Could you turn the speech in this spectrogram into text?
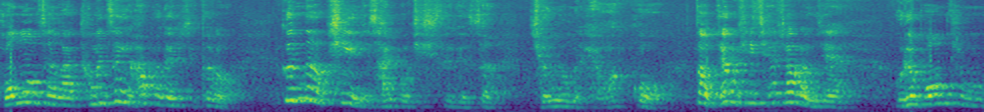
공공성과 투명성이 확보될 수 있도록 끝없이 이제 사회복지시설에서 점검을 해왔고 또 대구시 최초로 이제 의료보험팀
